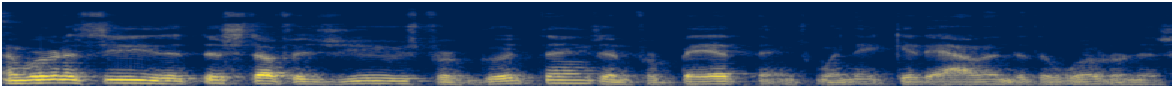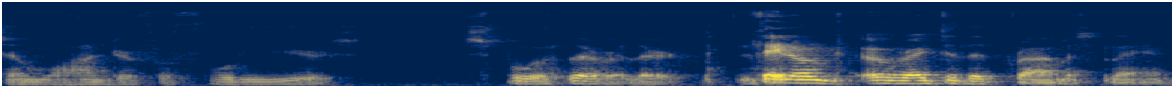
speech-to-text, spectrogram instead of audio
And we're going to see that this stuff is used for good things and for bad things when they get out into the wilderness and wander for 40 years. Spoiler alert. They don't go right to the promised land.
